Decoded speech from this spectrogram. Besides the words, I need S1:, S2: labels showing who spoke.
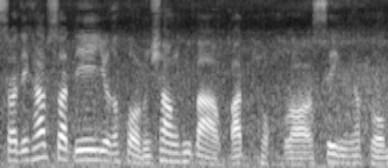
S1: สวัสดีครับ สวัสดีอยู่กับผมช่องพี่บ่าวก๊อตหกล้อซิ่งครับผม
